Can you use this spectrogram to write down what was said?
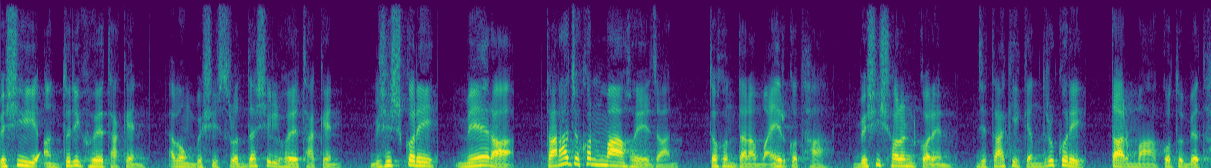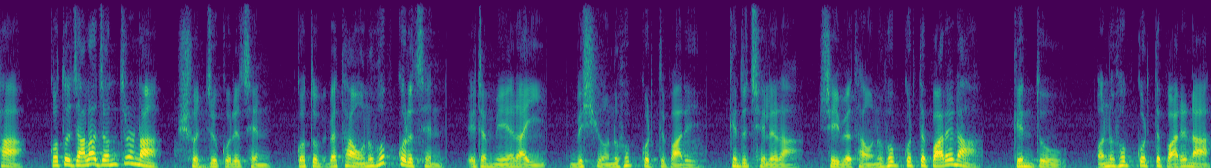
বেশি আন্তরিক হয়ে থাকেন এবং বেশি শ্রদ্ধাশীল হয়ে থাকেন। বিশেষ করে মেয়েরা, তারা যখন মা হয়ে যান, তখন তারা মায়ের কথা বেশি স্মরণ করেন। যে তাকে কেন্দ্র করে তার মা কত ব্যথা, কত জ্বালা যন্ত্রণা সহ্য করেছেন, কত ব্যথা অনুভব করেছেন, এটা মেয়েরাই বেশি অনুভব করতে পারে। কিন্তু ছেলেরা সেই ব্যথা অনুভব করতে পারে না। কিন্তু অনুভব করতে পারে না,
